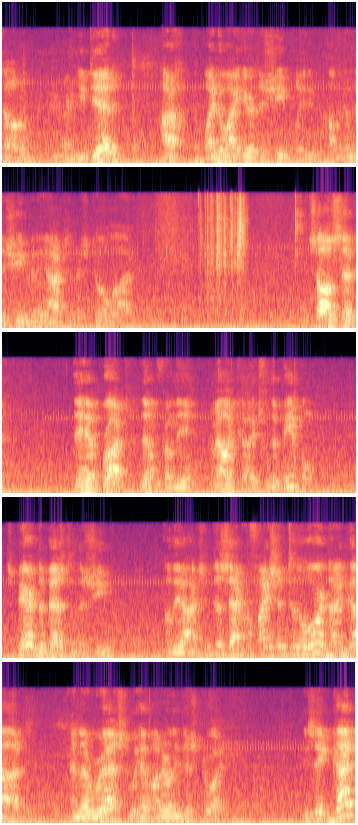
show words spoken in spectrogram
telling him, You did? How, why do I hear the sheep bleating? How come the sheep and the oxen are still alive? And Saul said, they have brought them from the Amalekites for the people, spared the best of the sheep of the oxen to sacrifice unto the Lord thy God. and the rest we have utterly destroyed. You see, God,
